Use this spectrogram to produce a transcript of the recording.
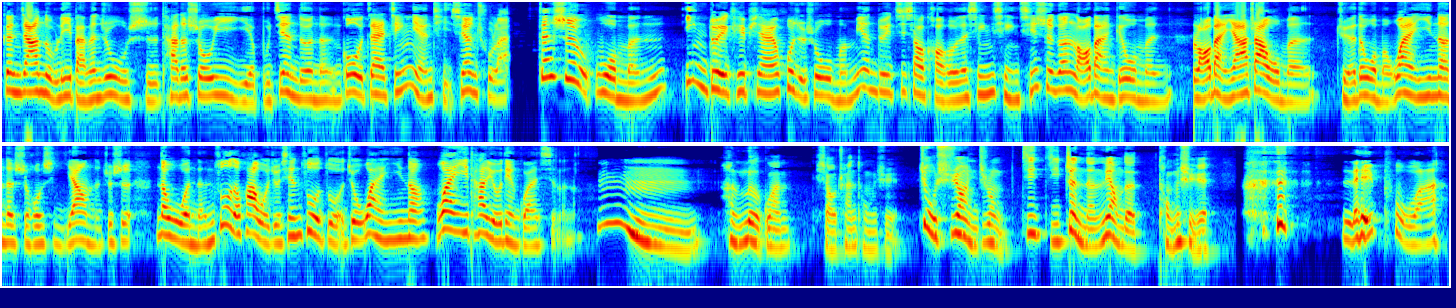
更加努力百分之五十，他的收益也不见得能够在今年体现出来。但是我们应对 KPI，或者说我们面对绩效考核的心情，其实跟老板给我们、老板压榨我们，觉得我们万一呢的时候是一样的。就是那我能做的话，我就先做做，就万一呢？万一他有点关系了呢？嗯，很乐观，小川同学就需要你这种积极正能量的同学，雷普啊！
